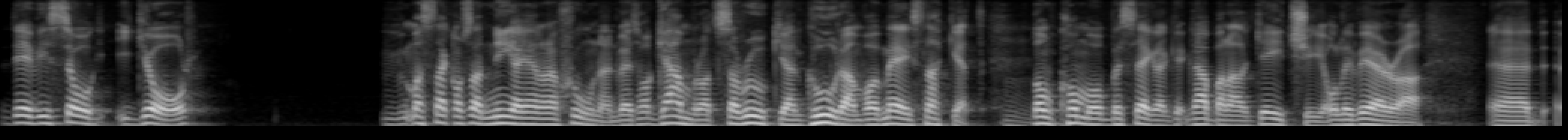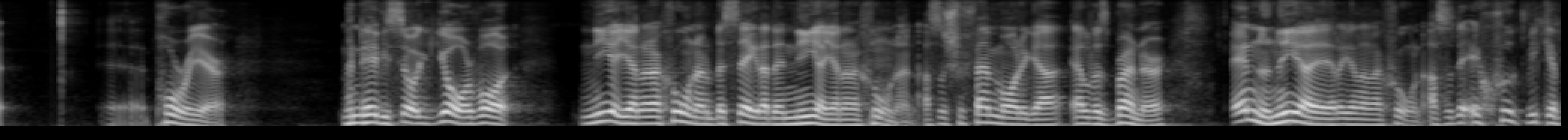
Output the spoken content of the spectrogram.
det vi såg igår, man snackar om så här nya generationen, du vet, har Gamrot, Sarukian, Guran var med i snacket. De kommer att besegra grabbarna Gaethje, Oliveira, eh, eh, Poirier. Men det vi såg igår var nya generationen besegrade nya generationen. Alltså 25-åriga Elvis Brenner, ännu nyare generation. Alltså det är sjukt vilken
